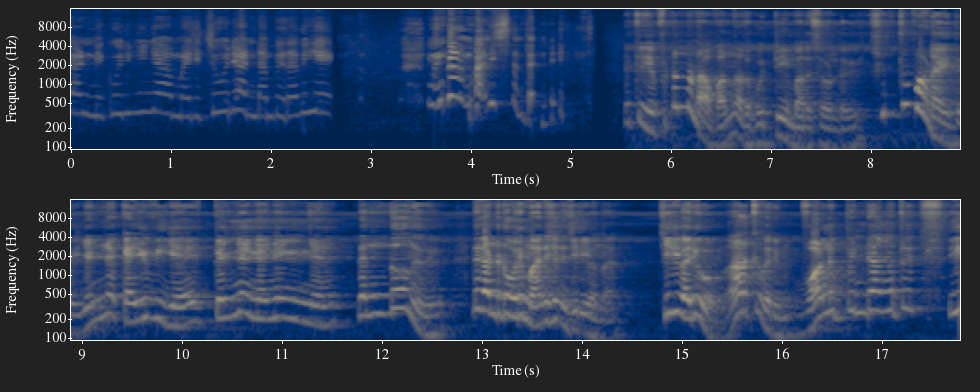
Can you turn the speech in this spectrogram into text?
കണ്ണി കുരുങ്ങി ഞാൻ മരിച്ചു രണ്ടാം പിറവിയെ. നിങ്ങൾ മനുഷ്യൻ തന്നെ. എവിടെന്നടാ വന്നത് കുറ്റിയും പറിച്ചുകൊണ്ട് എന്തുപാടാ ഇത്? എന്നെ കെഞ്ഞ ഇതെന്തോന്ന് ഇത് ഇത് കണ്ടിട്ട് ഒരു മനുഷ്യന് ചിരി വന്ന. ചിരി വരുമോ ആർക്ക് വരും? വളുപ്പിന്റെ അങ്ങോട്ട് ഈ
